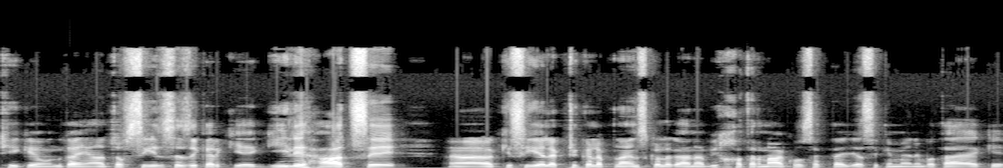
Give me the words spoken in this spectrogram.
ठीक है उनका यहाँ तफसील से ज़िक्र किया है। गीले हाथ से आ, किसी इलेक्ट्रिकल अप्लायंस को लगाना भी ख़तरनाक हो सकता है। जैसे कि मैंने बताया कि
